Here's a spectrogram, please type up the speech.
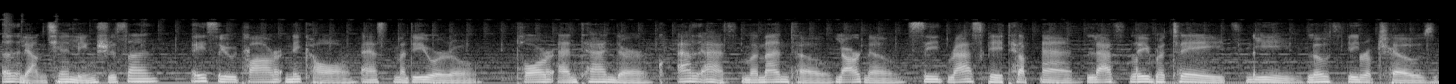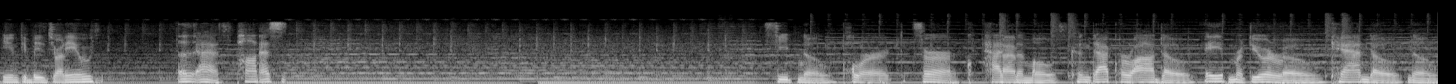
N 两千零十三，Asu par Nicol est Maduro, por entender, as momento yarno si respetaban las libertades y los derechos individuales. N s pas signo por ser hemos condecorado a Maduro cuando no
